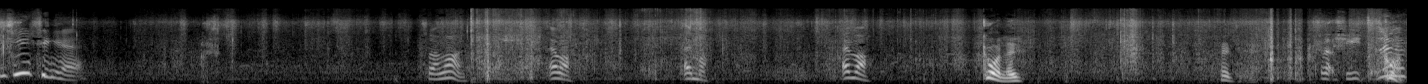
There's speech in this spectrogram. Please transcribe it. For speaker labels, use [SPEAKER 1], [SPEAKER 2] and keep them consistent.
[SPEAKER 1] She's eating it.
[SPEAKER 2] So am I. Emma. Emma. Emma.
[SPEAKER 3] Go on, Lou. Don't do that.
[SPEAKER 1] She eats
[SPEAKER 3] it.
[SPEAKER 1] Lou,
[SPEAKER 3] go on.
